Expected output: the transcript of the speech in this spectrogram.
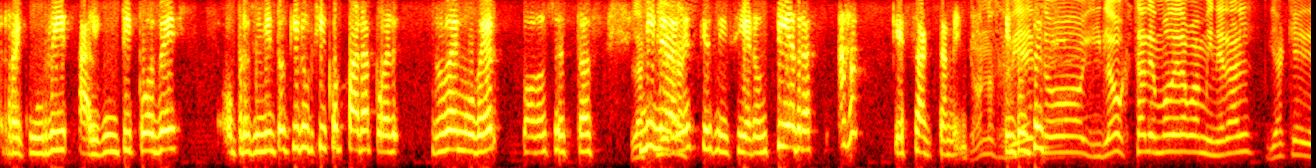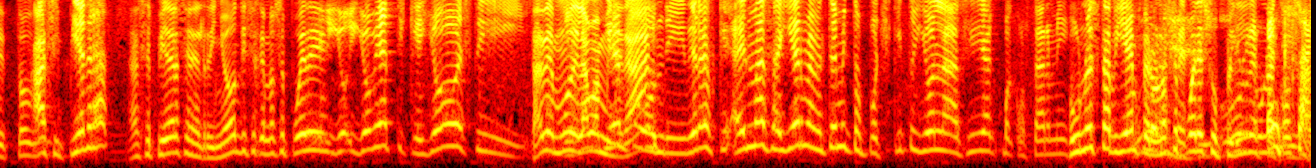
recurrir a algún tipo de procedimiento quirúrgico para poder remover todos estos minerales que se hicieron piedras. Exactamente. Yo no sabía eso. Y luego está de moda el agua mineral, ya que todo... ¿Ah, sin piedras? Hace piedras en el riñón, dice que no se puede. Y yo, y yo ti que yo, este... Está de moda el agua mineral. Donde vieras que... Es más, ayer me aventé mi topo chiquito y yo la hacía para acostarme. Uno está bien, pero no se puede suplir una cosa.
